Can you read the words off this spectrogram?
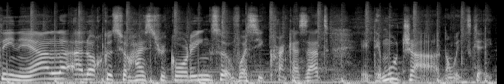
Thineal, alors que sur Heist Recordings, voici Krakazat et Temucha dans Witscape.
